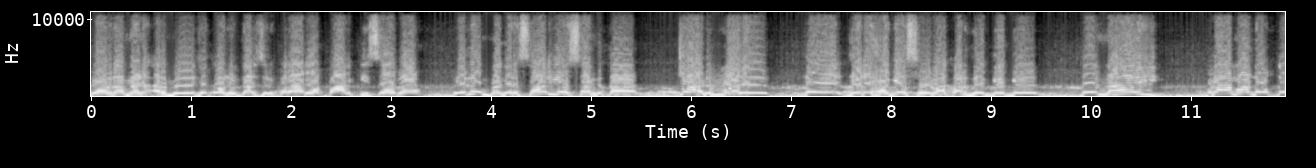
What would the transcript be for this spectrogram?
ਕੈਮਰਾਮੈਨ ਅਰਮੇਜ ਤੁਹਾਨੂੰ ਦਰਸ਼ਨ ਕਰਾ ਰਿਹਾ। ਪਾਲਕੀ ਸਾਹਿਬ ਹੈ ਇਹਦੇ ਮਗਰ ਸਾਰੀਆਂ ਸੰਗਤਾਂ ਝਾੜੂ ਵਾਲੇ ਤੇ ਜਿਹੜੇ ਹੈਗੇ ਸੇਵਾ ਕਰਦੇ ਅੱਗੇ ਅੱਗੇ ਤੇ ਨਾਲ ਹੀ ਪੜਾਵਾਂ ਦੇ ਉੱਤੇ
